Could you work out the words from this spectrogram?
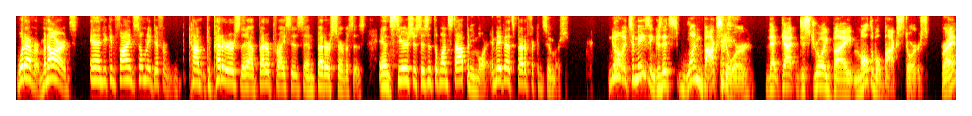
whatever, Menards, and you can find so many different com- competitors that have better prices and better services. And Sears just isn't the one stop anymore. And maybe that's better for consumers. No, it's amazing because it's one box store that got destroyed by multiple box stores, right?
